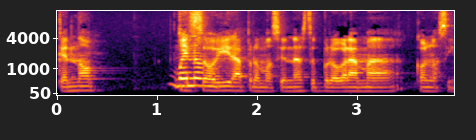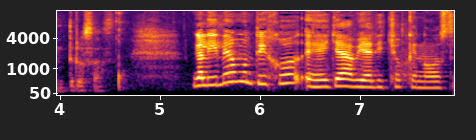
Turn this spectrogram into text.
que no quiso ir a promocionar su programa con los intrusos. Galilea Montijo, ella había dicho que no es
